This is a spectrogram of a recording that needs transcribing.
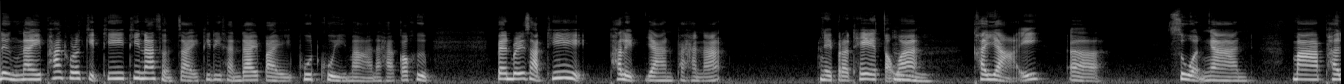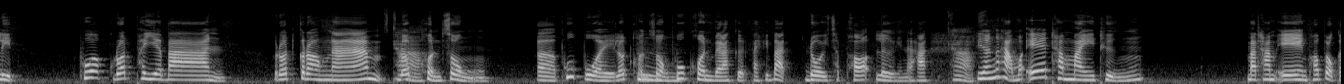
หนึ่งในภาคธุรกิจที่ที่น่าสนใจที่ดิฉันได้ไปพูดคุยมานะคะ ก็คือ เป็นบริษัทที่ผลิตยานพาหนะ ในประเทศแต่ว่าอืมขยายเอ่อส่วนงานมาผลิตพวกรถพยาบาล รถกรองน้ำค่ะรถขนส่งเอ่อผู้ป่วยรถขนส่งอืมผู้คนเวลาเกิดภัยพิบัติโดยเฉพาะเลยนะคะค่ะดิฉันก็ถามว่าเอ๊ะทำไมถึงมาทำเอง เพราะปก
